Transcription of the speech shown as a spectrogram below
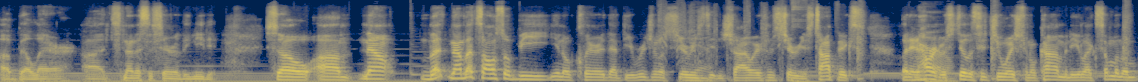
uh, Bel Air. Uh, it's not necessarily needed. So um, now let now let's also be you know clear that the original series Yeah. didn't shy away from serious topics, but at heart it was still a situational comedy. Like some of the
